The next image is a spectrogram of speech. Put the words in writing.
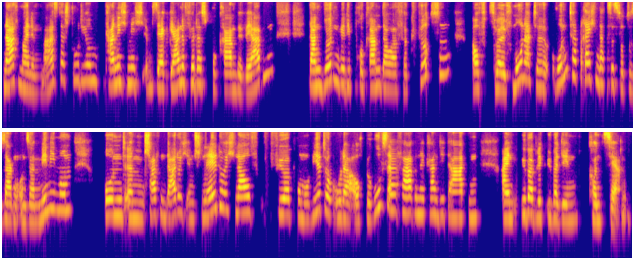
nach meinem Masterstudium kann ich mich ähm, sehr gerne für das Programm bewerben. Dann würden wir die Programmdauer verkürzen, auf zwölf Monate runterbrechen. Das ist sozusagen unser Minimum und ähm, schaffen dadurch im Schnelldurchlauf für promovierte oder auch berufserfahrene Kandidaten einen Überblick über den Konzern.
